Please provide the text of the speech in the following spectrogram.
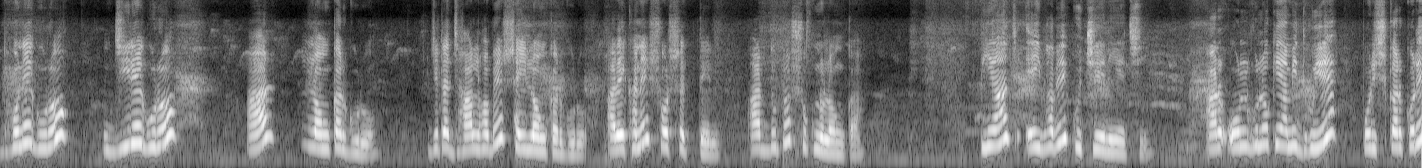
ধনে গুঁড়ো, জিরে গুঁড়ো আর লঙ্কার গুঁড়ো। যেটা ঝাল হবে সেই লঙ্কার গুঁড়ো। আর এখানে সর্ষের তেল আর দুটো শুকনো লঙ্কা। পেঁয়াজ এইভাবে কুচিয়ে নিয়েছি। আর ওলগুলোকে আমি ধুয়ে পরিষ্কার করে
